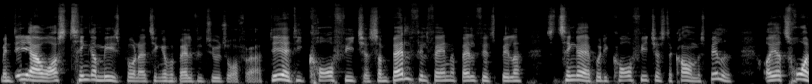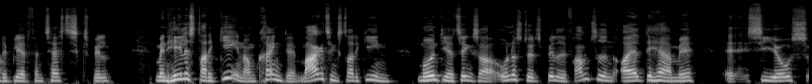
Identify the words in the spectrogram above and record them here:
Men det jeg jo også tænker mest på, når jeg tænker på Battlefield 2042, det er de core features. Som Battlefield-fan og Battlefield-spiller, så tænker jeg på de core features, der kommer med spillet, og jeg tror, det bliver et fantastisk spil. Men hele strategien omkring det, marketingstrategien, måden de har tænkt sig at understøtte spillet i fremtiden, og alt det her med øh, CEOs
